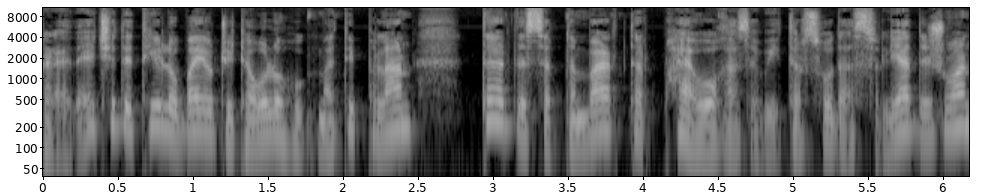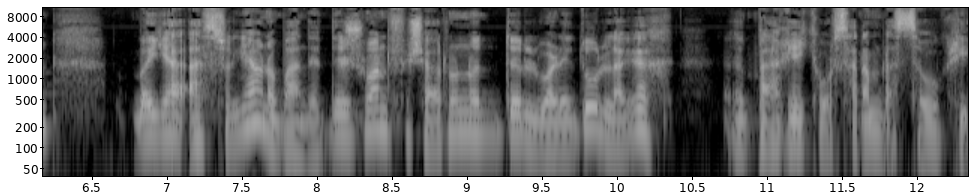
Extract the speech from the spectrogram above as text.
کړی دی چې د تیلو بیو ټیټولو حکومتي پلان تر د سپتمبر تر پای وغځوي تر څو د استرالیا د ژوند یا استرالیانو باندې د ژوند فشارونو د لوړېدو لګښت په هغه کې ورسره مرسته وکړي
